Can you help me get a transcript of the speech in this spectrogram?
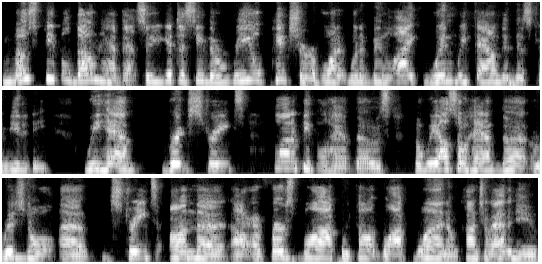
Most people don't have that. So you get to see the real picture of what it would have been like when we founded this community. We have brick streets. A lot of people have those, but we also have the original uh, streets on the our, our first block. We call it Block One on Concho Avenue,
